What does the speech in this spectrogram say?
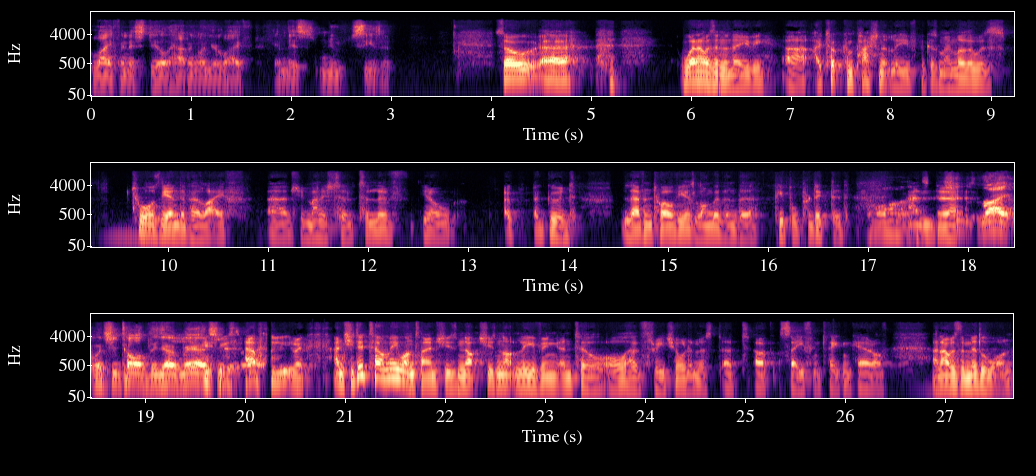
life and is still having on your life in this new season. So uh, when I was in the Navy, uh, I took compassionate leave because my mother was towards the end of her life. Uh, she managed to, to live, you know, a, a, good 11, 12 years longer than the people predicted. Oh, and uh, she was right what she told the young man. She, was absolutely right. And she did tell me one time she's not she's not leaving until all her three children are, are safe and taken care of and I was the middle one.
